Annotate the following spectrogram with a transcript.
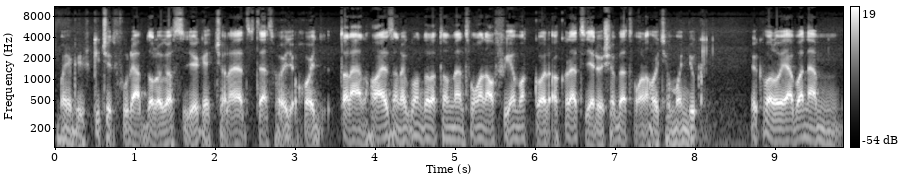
mondjuk egy kicsit furább dolog az, hogy ők egy család, tehát hogy, hogy talán ha ezen a gondolaton ment volna a film, akkor, akkor lehet, hogy erősebb lett volna, hogyha mondjuk ők valójában nem,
